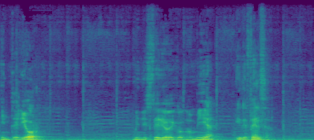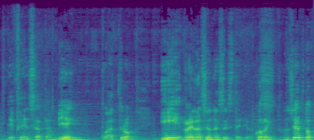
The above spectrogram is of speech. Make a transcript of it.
Interior, Ministerio de Economía. Y Defensa. Defensa también, Y Relaciones Exteriores. Correcto. ¿No es cierto?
